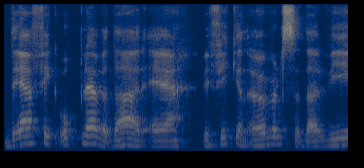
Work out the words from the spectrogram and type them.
Det jeg fikk oppleve der, er Vi fikk en øvelse der vi,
